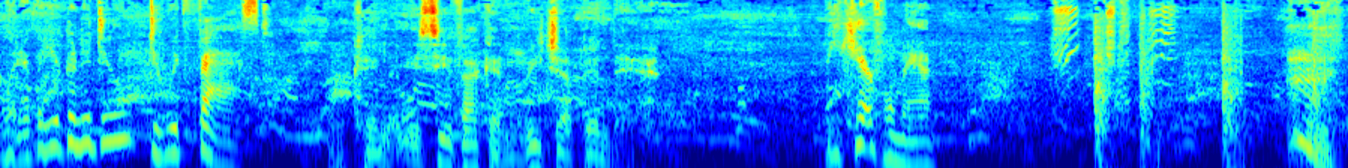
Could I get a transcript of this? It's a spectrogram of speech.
Whatever you're gonna do, do it fast. Okay, let me see if I can reach up in there. Be careful, man.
